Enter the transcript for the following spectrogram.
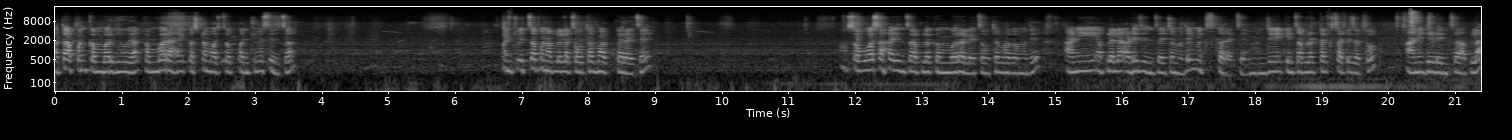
आता आपण कंबर घेऊया. कंबर आहे कस्टमरचं पंचवीस इंच पंचवीसचा पण आपल्याला चौथा भाग करायचा आहे. सव्वा सहा इंच आपला कंबर आलं आहे चौथ्या भागामध्ये. आणि आपल्याला अडीच इंच याच्यामध्ये मिक्स करायचं आहे. म्हणजे एक इंच आपला टकसाठी जातो आणि दीड इंच आपला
